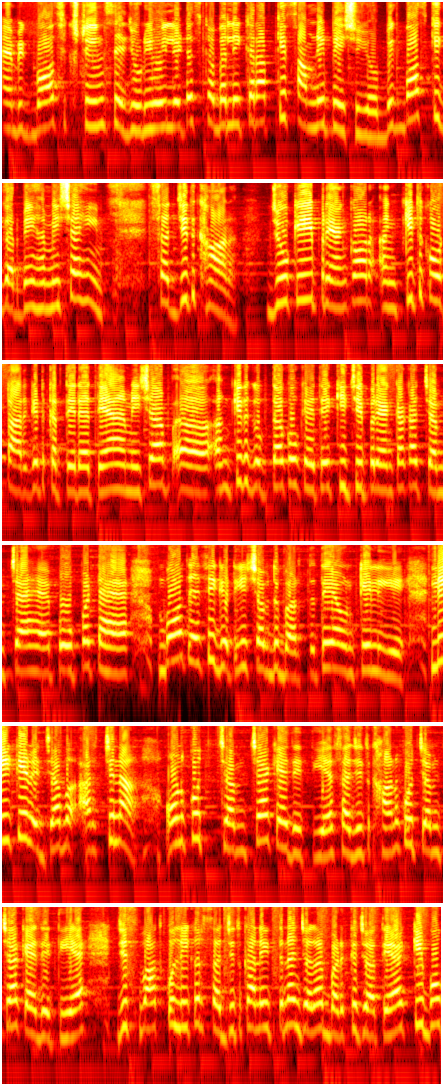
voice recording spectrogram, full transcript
मैं बिग बॉस 16 से जुड़ी हुई लेटेस्ट खबर लेकर आपके सामने पेश हुई हूँ। बिग बॉस के घर में हमेशा ही सज्जिद खान, जो कि प्रियंका और अंकित को टारगेट करते रहते हैं, हमेशा अंकित गुप्ता को कहते हैं कि जी प्रियंका का चमचा है, पोपट है, बहुत ऐसे घटिया शब्द बरतते हैं उनके लिए। लेकिन जब अर्चना उनको चमचा कह देती है सजिद खान को चमचा कह देती है, जिस बात को लेकर सजिद खान इतना ज़्यादा भड़क जाते हैं कि वो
